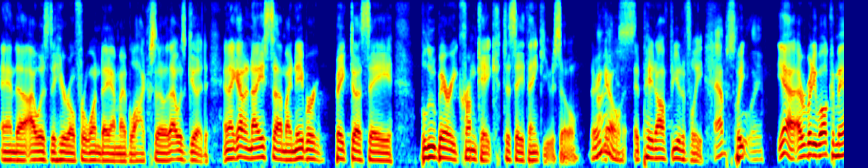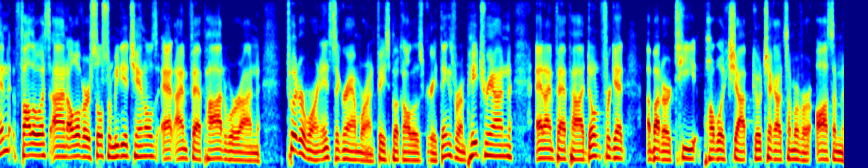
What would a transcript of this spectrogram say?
And uh, I was the hero for one day on my block. So that was good. And I got a nice, uh, my neighbor baked us a blueberry crumb cake to say thank you. So there you go. It paid off beautifully. But- Absolutely. yeah, everybody welcome in. Follow us on all of our social media channels at I'm Fat Pod. We're on Twitter, we're on Instagram, we're on Facebook, all those great things. We're on Patreon at I'm Fat Pod. Don't forget about our T Public Shop. Go check out some of our awesome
